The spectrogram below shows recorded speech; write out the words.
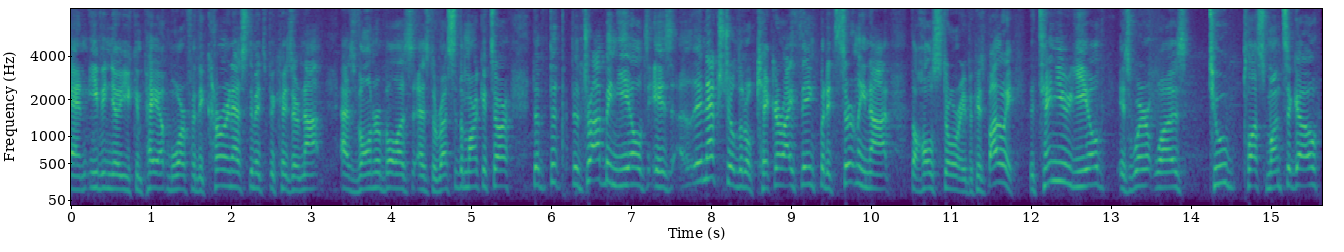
and even though you can pay up more for the current estimates because they're not as vulnerable as, as the rest of the markets are. The, the, the drop in yields is an extra little kicker, I think, but it's certainly not the whole story because, by the way, the 10 year yield is where it was two plus months ago,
